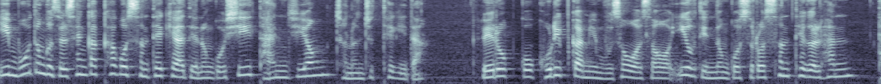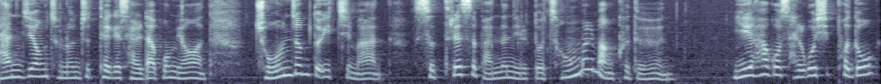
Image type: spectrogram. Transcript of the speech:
이 모든 것을 생각하고 선택해야 되는 곳이 단지형 전원주택이다. 외롭고 고립감이 무서워서 이웃 있는 곳으로 선택을 한 단지형 전원주택에 살다 보면 좋은 점도 있지만 스트레스 받는 일도 정말 많거든. 이해하고 살고 싶어도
